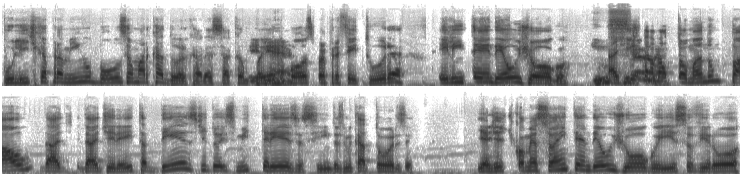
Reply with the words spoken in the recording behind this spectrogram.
política. Pra mim, o Boulos é o marcador, cara. Essa campanha é. do Boulos pra prefeitura, ele entendeu o jogo. A gente Insana. tava tomando um pau da, da direita desde 2013, assim, 2014. E a gente começou a entender o jogo e isso virou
